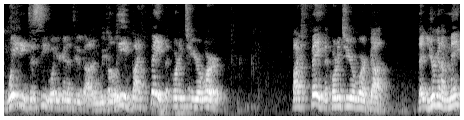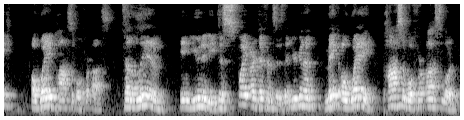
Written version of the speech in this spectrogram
waiting to see what you're going to do, God. And we believe by faith according to your word. By faith according to your word, God, that you're going to make a way possible for us to live in unity despite our differences, that you're going to make a way possible for us, Lord,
